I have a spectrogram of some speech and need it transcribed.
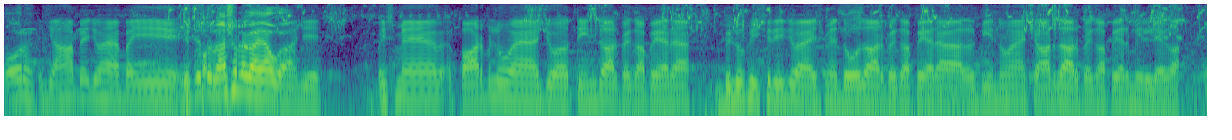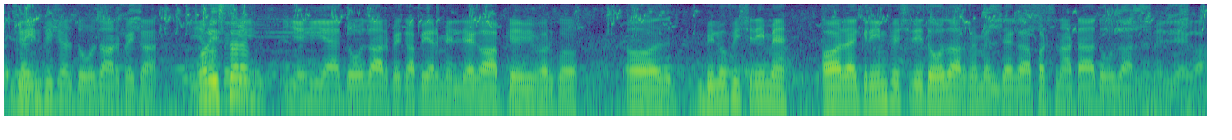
और? यहाँ पे जो है भाई नीचे तो रश लगाया हुआ हाँ। है जी इसमें पार ब्लू है जो तीन हज़ार रुपये का पेयर है। ब्लू फिशरी जो है इसमें दो हज़ार रुपये का पेयर है। अल्बिनो है चार हज़ार रुपये का पेयर मिल जाएगा ग्रीन फिशर दो हज़ार रुपये का। और इस तरह यही है दो हज़ार रुपये का पेयर मिल जाएगा आपके व्यूवर को। और ब्लू फिशरी में और ग्रीन फिशरी दो हज़ार में मिल जाएगा। परसनाटा दो हज़ार में मिल जाएगा।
